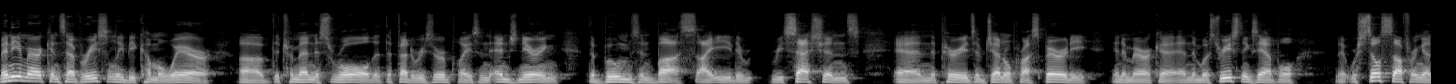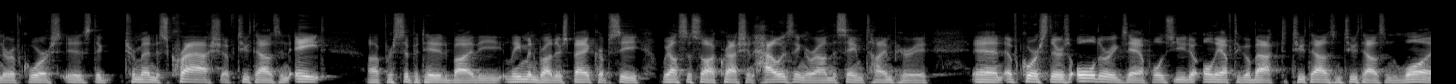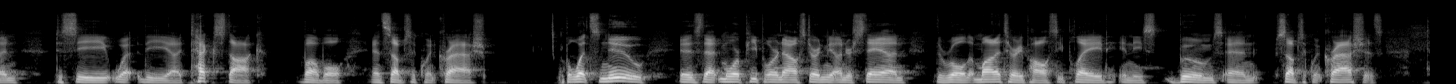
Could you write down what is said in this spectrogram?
Many Americans have recently become aware of the tremendous role that the Federal Reserve plays in engineering the booms and busts, i.e., the recessions and the periods of general prosperity in America. And the most recent example that we're still suffering under, of course, is the tremendous crash of 2008. Uh, precipitated by the Lehman Brothers bankruptcy. We also saw a crash in housing around the same time period. And of course, there's older examples. You only have to go back to 2000, 2001 to see what the uh, tech stock bubble and subsequent crash. But what's new is that more people are now starting to understand the role that monetary policy played in these booms and subsequent crashes.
